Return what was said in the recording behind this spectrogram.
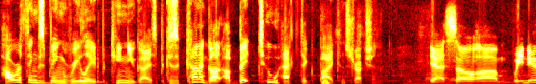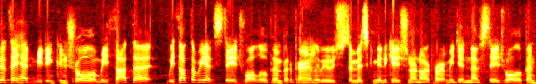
how are things being relayed between you guys? Because it kind of got a bit too hectic by construction. Yeah, so um, we knew that they had meeting control, and we thought that we thought that we had stage wall open, but apparently mm-hmm. it was just a miscommunication on our part, and we didn't have stage wall open.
